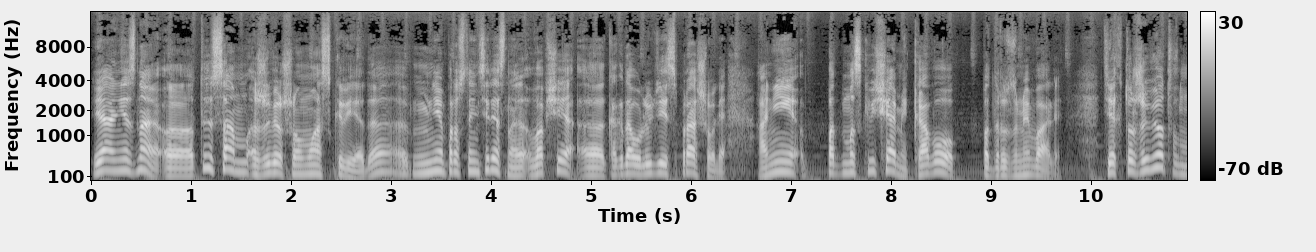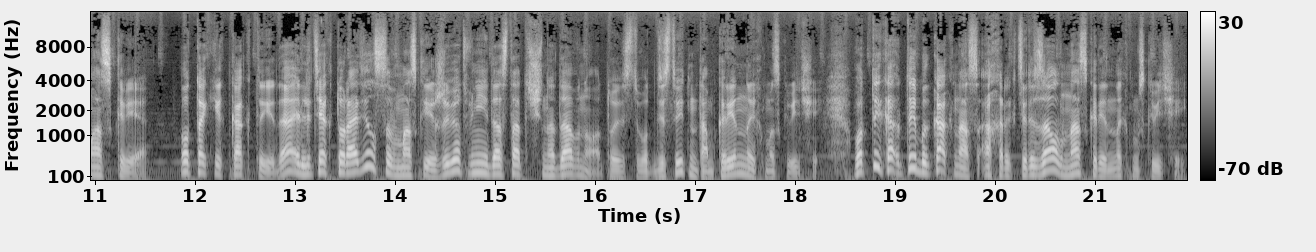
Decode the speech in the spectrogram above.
Я не знаю, э, ты сам живешь в Москве, да? Мне просто интересно, вообще, э, когда у людей спрашивали, они под москвичами кого подразумевали? Тех, кто живет в Москве, вот таких, как ты, да, или тех, кто родился в Москве, живет в ней достаточно давно, то есть вот действительно там коренных москвичей. Вот ты, ты бы как нас охарактеризовал, нас, коренных москвичей?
